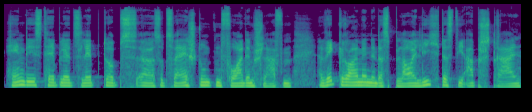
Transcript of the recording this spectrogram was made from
Handys, Tablets, Laptops äh, so zwei Stunden vor dem Schlafen wegräumen, denn das blaue Licht, das die abstrahlen,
